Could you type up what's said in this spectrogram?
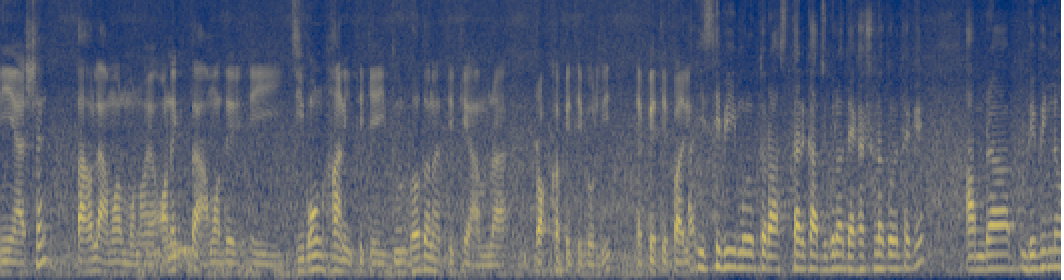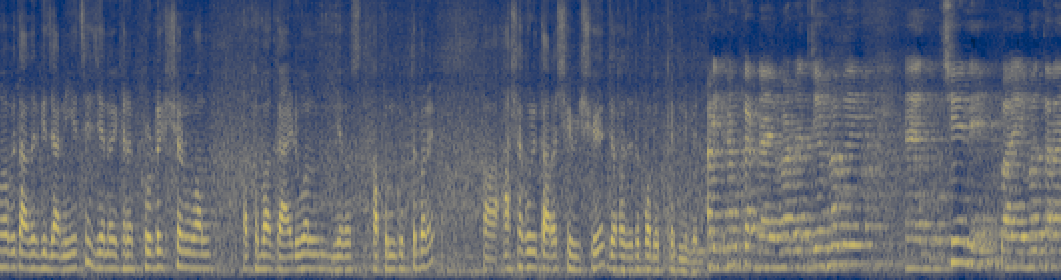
নিয়ে আসেন তাহলে আমার মনে হয় অনেকটা আমাদের এই জীবনহানি থেকে এই দুর্ঘটনা থেকে আমরা রক্ষা পেতে বলি পেতে পারি। ইসিবি মূলত রাস্তার কাজগুলো দেখাশোনা করে থাকে। আমরা বিভিন্নভাবে তাদেরকে জানিয়েছি যেন এখানে প্রোটেকশন ওয়াল অথবা গাইড ওয়াল যেন স্থাপন করতে পারে। আশা করি তারা সে বিষয়ে যথাযথ পদক্ষেপ নেবেন। এখানকার ড্রাইভাররা যেভাবে চেনে বা এবার তারা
